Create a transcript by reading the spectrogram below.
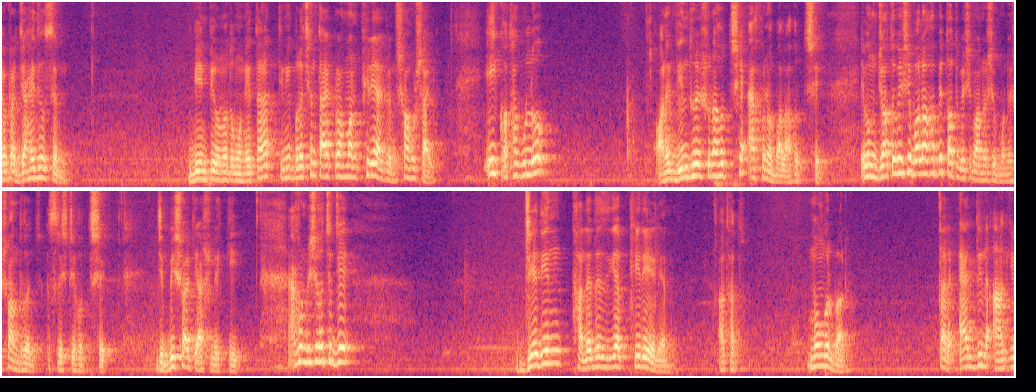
ডক্টর জাহিদ হোসেন, বিএনপির অন্যতম নেতা, তিনি বলেছেন, তারেক রহমান ফিরে আসবেন সহসাই এই কথাগুলো অনেক দিন ধরে শোনা হচ্ছে এখনও বলা হচ্ছে। এবং যত বেশি বলা হবে, তত বেশি মানুষের মনে সন্দেহ সৃষ্টি হচ্ছে যে বিষয়টি আসলে কি। এখন বিষয় হচ্ছে যে, যেদিন খালেদা জিয়া ফিরে এলেন, অর্থাৎ মঙ্গলবার, তার একদিন আগে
